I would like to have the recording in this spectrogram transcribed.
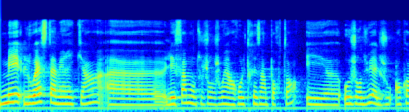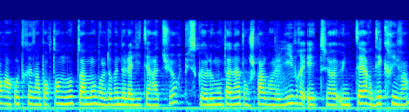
Mais l'Ouest américain, euh, les femmes ont toujours joué un rôle très important et euh, aujourd'hui elles jouent encore un rôle très important, notamment dans le domaine de la littérature, puisque le Montana dont je parle dans le livre est euh, une terre d'écrivains.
